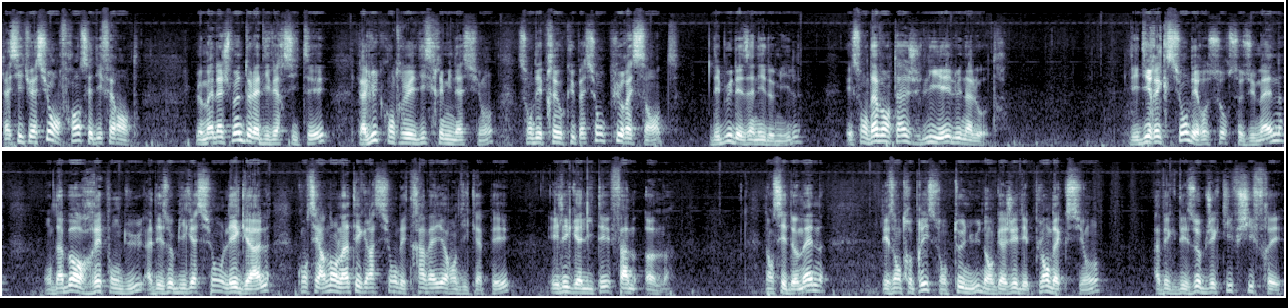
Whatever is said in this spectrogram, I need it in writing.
La situation en France est différente. Le management de la diversité, la lutte contre les discriminations sont des préoccupations plus récentes, début des années 2000, et sont davantage liées l'une à l'autre. Les directions des ressources humaines ont d'abord répondu à des obligations légales concernant l'intégration des travailleurs handicapés et l'égalité femmes-hommes. Dans ces domaines, les entreprises sont tenues d'engager des plans d'action avec des objectifs chiffrés,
